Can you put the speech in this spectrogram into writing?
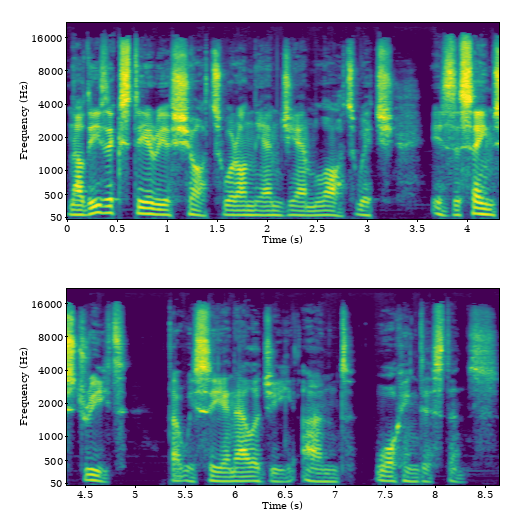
Now, these exterior shots were on the MGM lot, which is the same street that we see in Elegy and Walking Distance.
